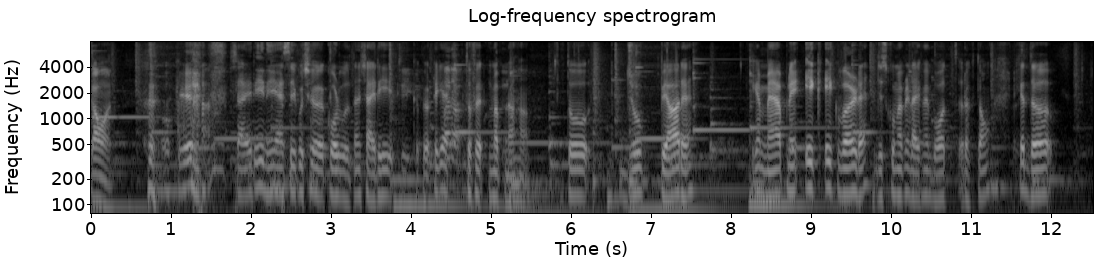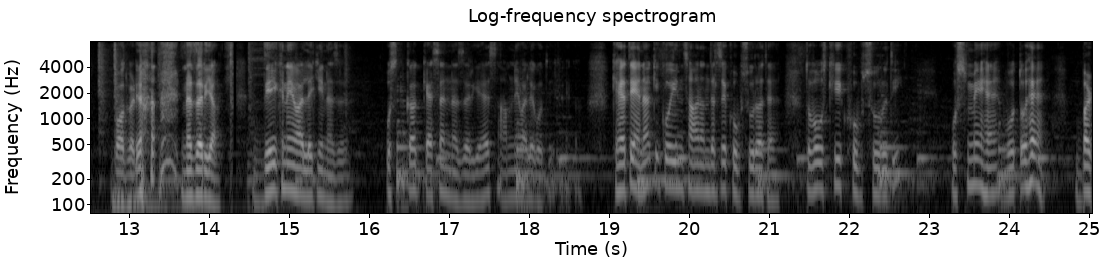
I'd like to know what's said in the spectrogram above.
कम ऑन ओके शायरी नहीं ऐसे कुछ कोड बोलते हैं शायरी ठीक है। तो फिर मैं अपना हाँ। तो जो प्यार है ठीक है मैं अपने एक एक वर्ड है जिसको मैं अपनी लाइफ में बहुत रखता हूँ ठीक है द बहुत बढ़िया नज़रिया देखने वाले की नज़र उसका कैसा नज़रिया है सामने वाले को देखने का। कहते हैं ना कि कोई इंसान अंदर से खूबसूरत है तो वो उसकी खूबसूरती उसमें है वो तो है बट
